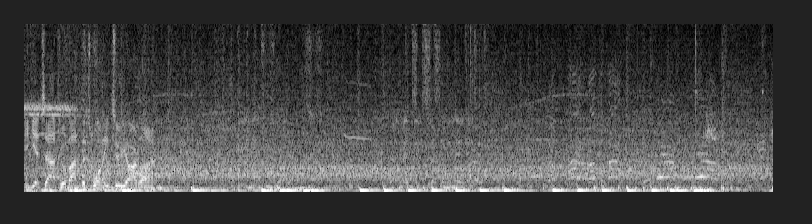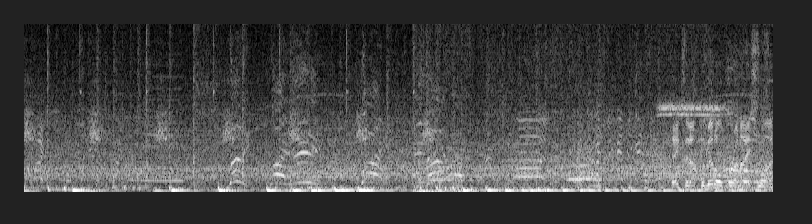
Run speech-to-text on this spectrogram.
He gets out to about the 22-yard line. Middle for a nice run.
